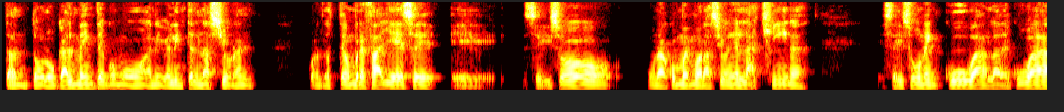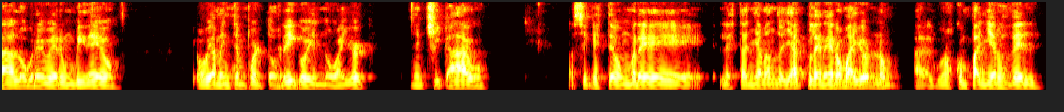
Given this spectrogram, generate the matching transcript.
tanto localmente como a nivel internacional. Cuando este hombre fallece, eh, se hizo una conmemoración en la China, se hizo una en Cuba, la de Cuba logré ver un video, obviamente en Puerto Rico y en Nueva York, en Chicago. Así que este hombre le están llamando ya plenero mayor, ¿no? A algunos compañeros de él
